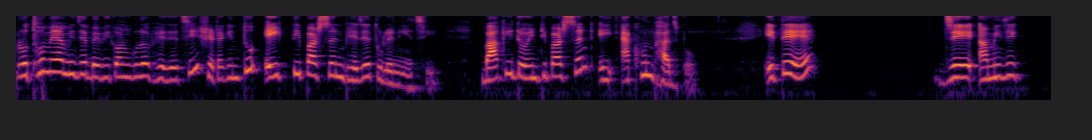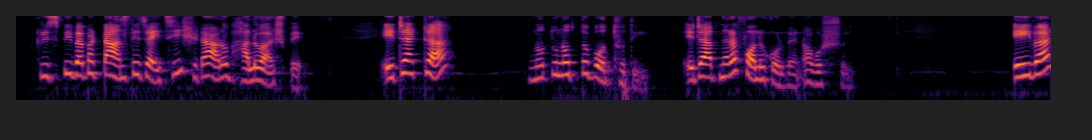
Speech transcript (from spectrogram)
প্রথমে আমি যে বেবিকর্নগুলো ভেজেছি, সেটা কিন্তু এইট্টি পারসেন্ট ভেজে তুলে নিয়েছি। বাকি টোয়েন্টি পারসেন্ট এই এখন ভাজবো। এতে যে আমি যে ক্রিস্পি ব্যাপারটা আনতে চাইছি, সেটা আরও ভালো আসবে। এটা একটা নতুনত্ব পদ্ধতি। এটা আপনারা ফলো করবেন, অবশ্যই। এইবার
